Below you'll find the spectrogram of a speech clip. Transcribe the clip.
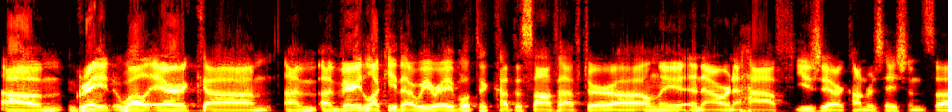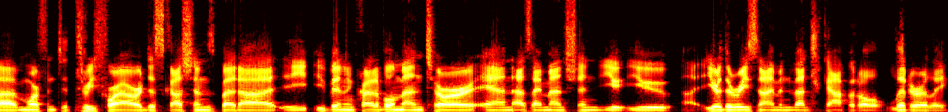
Um, great. Well, Errik, um, I'm, I'm very lucky that we were able to cut this off after uh, only an hour and a half. Usually our conversations uh, morph into three, four hour discussions, but uh, you, have been an incredible mentor. And as I mentioned, you, you, uh, you're the reason I'm in venture capital, literally.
